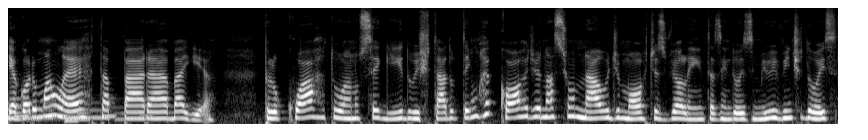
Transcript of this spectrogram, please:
E agora um alerta para a Bahia. Pelo quarto ano seguido, o estado tem um recorde nacional de mortes violentas em 2022,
